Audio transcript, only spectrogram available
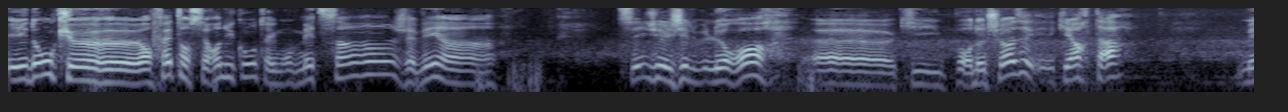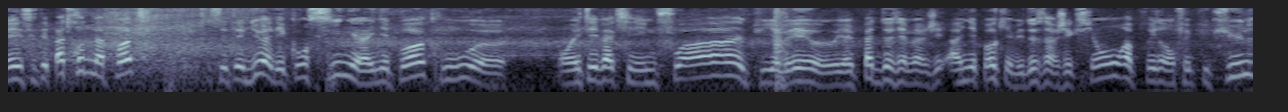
Et donc, en fait, on s'est rendu compte avec mon médecin, j'avais un, j'ai le, ROR qui, pour d'autres choses, qui est en retard. Mais c'était pas trop de ma faute. C'était dû à des consignes à une époque où euh, on était vacciné une fois, et puis il y avait, euh, avait pas de deuxième. À une époque, il y avait deux injections. Après, ils en ont fait plus qu'une.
